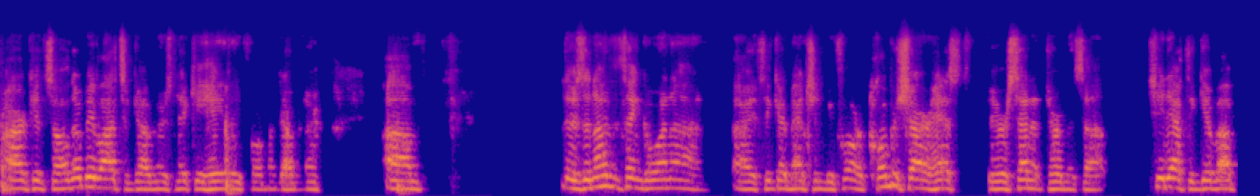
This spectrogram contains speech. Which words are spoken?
Arkansas. There'll be lots of governors. Nikki Haley, former governor. Um, there's another thing going on. I think I mentioned before. Klobuchar has her Senate term is up. She'd have to give up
